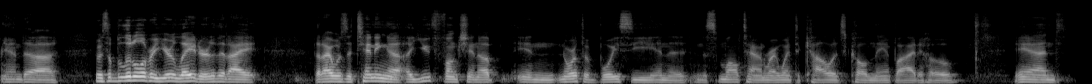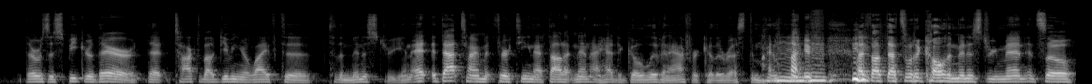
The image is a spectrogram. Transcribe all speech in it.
and uh, it was a little over a year later that I that I was attending a, a youth function up in north of Boise in a, in a small town where I went to college called Nampa, Idaho, and there was a speaker there that talked about giving your life to, to the ministry. And at, at that time, at 13, I thought it meant I had to go live in Africa the rest of my life. I thought that's what a call to ministry meant. And so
